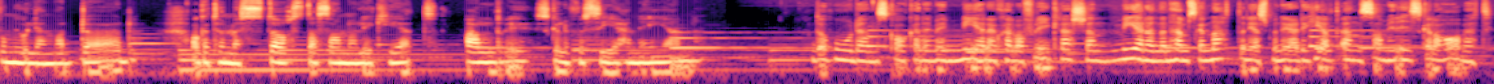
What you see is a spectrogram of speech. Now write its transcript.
förmodligen var död och att hon med största sannolikhet aldrig skulle få se henne igen. De orden skakade mig mer än själva flygkraschen, mer än den hemska natten jag spenderade helt ensam i iskalla havet.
